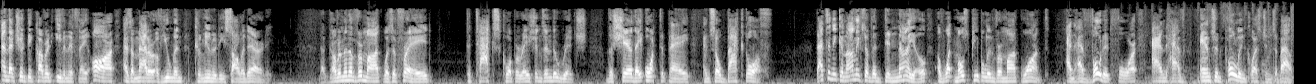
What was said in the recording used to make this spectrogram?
and that should be covered even if they are as a matter of human community solidarity. The government of Vermont was afraid to tax corporations and the rich the share they ought to pay and so backed off. That's an economics of the denial of what most people in Vermont want and have voted for and have answered polling questions about.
